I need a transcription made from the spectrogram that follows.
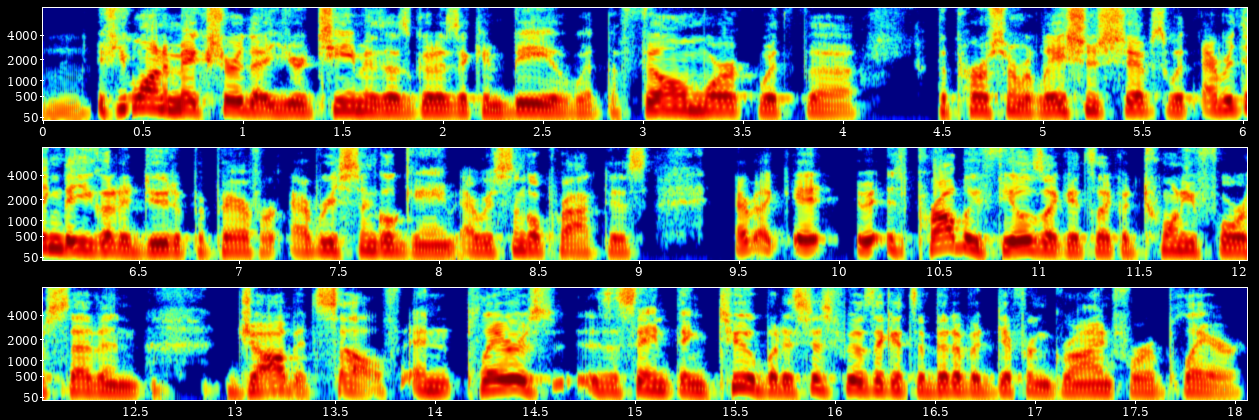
Mm-hmm. If you want to make sure that your team is as good as it can be with the film work, with the the personal relationships, with everything that you got to do to prepare for every single game, every single practice. Every, like it, it probably feels like it's like a 24 seven job itself. And players is the same thing too, but it just feels like it's a bit of a different grind for a player.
